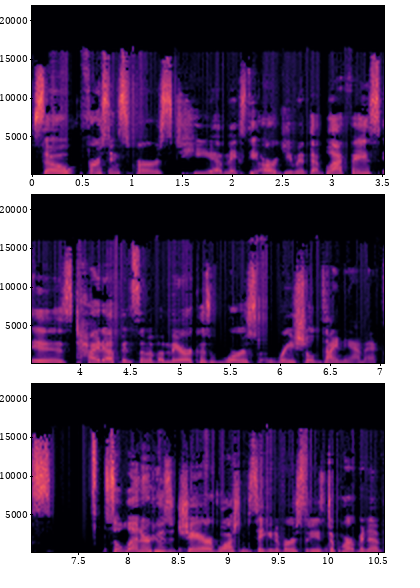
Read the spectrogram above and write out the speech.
So, first things first, he uh, makes the argument that blackface is tied up in some of America's worst racial dynamics. So Leonard, who's a chair of Washington State University's Department of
